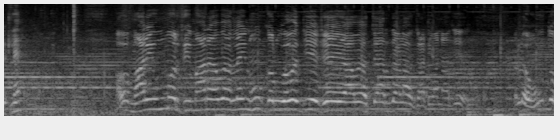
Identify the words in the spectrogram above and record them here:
એટલે? હવે મારી ઉંમરથી મારે હવે લઈને શું કરવું? હવે જે છે હવે ચાર દાડા કાઢવાના છે. એટલે હું તો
